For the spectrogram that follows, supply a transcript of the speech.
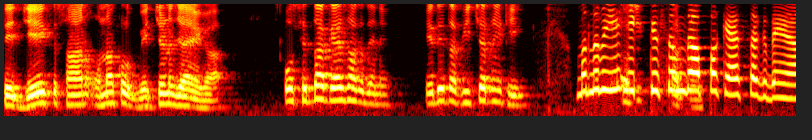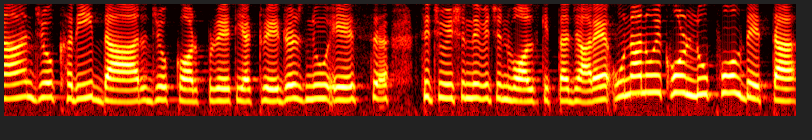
ਤੇ ਜੇ ਕਿਸਾਨ ਉਹਨਾਂ ਕੋਲ ਵੇਚਣ ਜਾਏਗਾ ਉਹ ਸਿੱਧਾ ਕਹਿ ਸਕਦੇ ਨੇ ਇਹਦੇ ਤਾਂ ਫੀਚਰ ਨਹੀਂ ਠੀਕ। ਮਤਲਬ ਇਹ ਇੱਕ ਕਿਸਮ ਦਾ ਆਪਾਂ ਕਹਿ ਸਕਦੇ ਹਾਂ ਜੋ ਖਰੀਦਦਾਰ ਜੋ ਕਾਰਪੋਰੇਟ ਜਾਂ ਟਰੇਡਰਸ ਨੂੰ ਇਸ ਸਿਚੁਏਸ਼ਨ ਦੇ ਵਿੱਚ ਇਨਵੋਲਵ ਕੀਤਾ ਜਾ ਰਿਹਾ ਹੈ ਉਹਨਾਂ ਨੂੰ ਇੱਕ ਹੋਰ ਲੂਪ ਹੋਲ ਦਿੱਤਾ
